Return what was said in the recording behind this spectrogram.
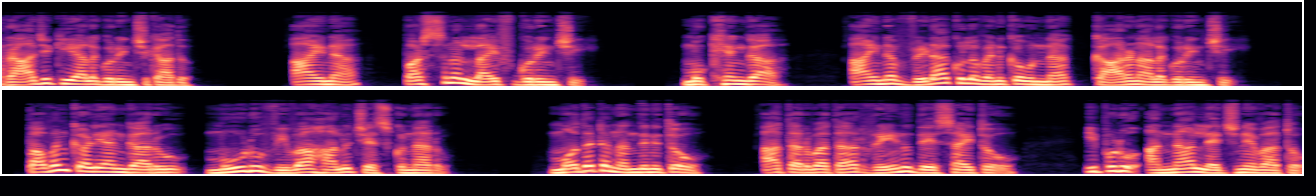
రాజకీయాల గురించి కాదు. ఆయన పర్సనల్ లైఫ్ గురించి. ముఖ్యంగా ఆయన విడాకుల వెనుక ఉన్న కారణాల గురించి. పవన్ కళ్యాణ్ గారు మూడు వివాహాలు చేసుకున్నారు. మొదట నందినితో ఆ తర్వాత రేణు దేశాయ్తో ఇప్పుడు అన్నా లెజ్నేవాతో.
